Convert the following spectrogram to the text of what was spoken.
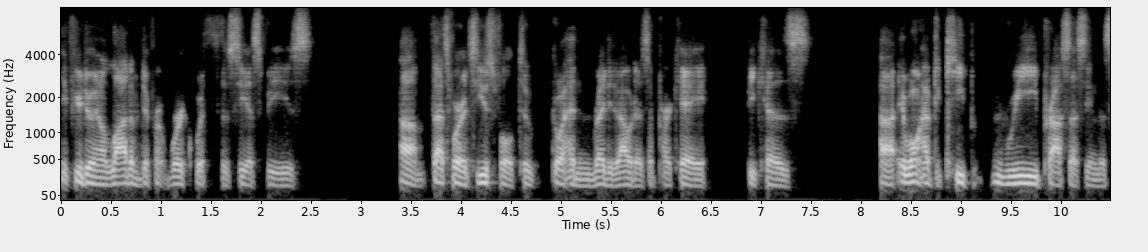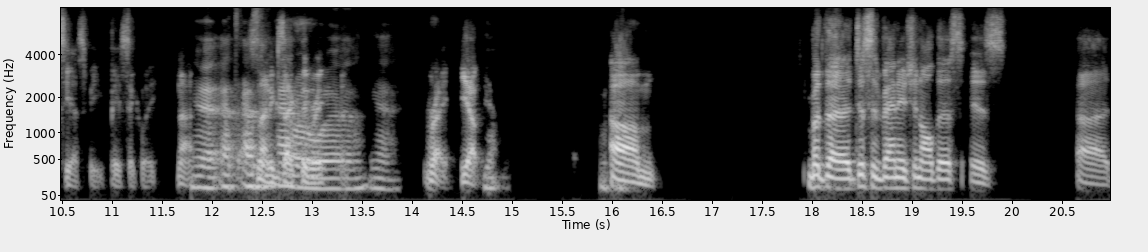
if you're doing a lot of different work with the CSVs, um, that's where it's useful to go ahead and write it out as a Parquet because uh, it won't have to keep reprocessing the CSV. Basically, not yeah, as, as not exactly arrow, right. Uh, yeah. Right. Yep. Yeah. Okay. Um, but the disadvantage in all this is, uh,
